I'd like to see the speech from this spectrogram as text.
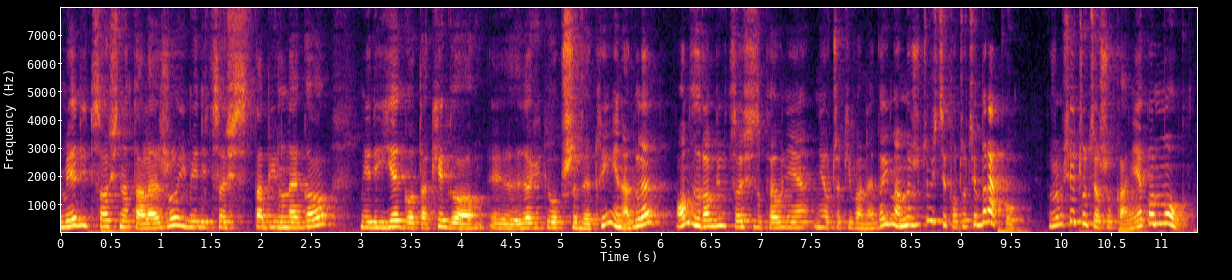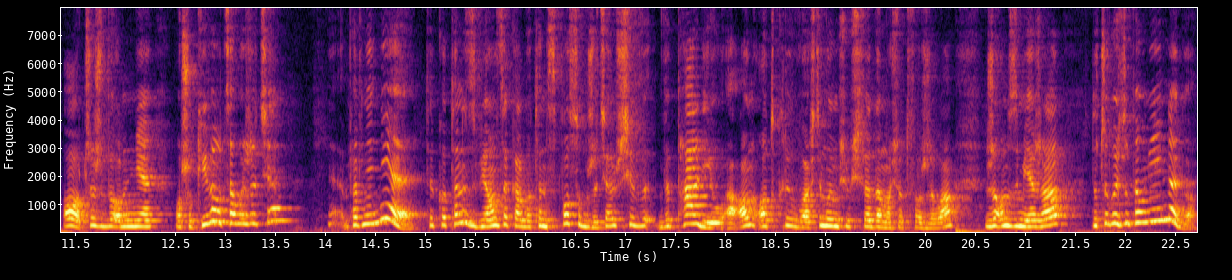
Mieli coś na talerzu i mieli coś stabilnego, mieli jego takiego, do jakiego przywykli i nagle on zrobił coś zupełnie nieoczekiwanego i mamy rzeczywiście poczucie braku. Możemy się czuć oszukani. Jak on mógł? O, czyżby on mnie oszukiwał całe życie? Nie, Pewnie nie, tylko ten związek albo ten sposób życia już się wy- wypalił, a on odkrył właśnie, mu się świadomość otworzyła, że on zmierza do czegoś zupełnie innego.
